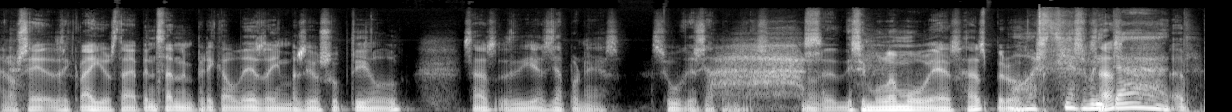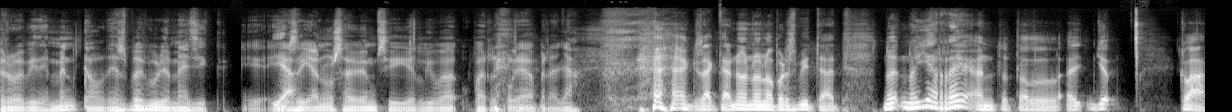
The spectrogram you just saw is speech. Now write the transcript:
A no ser, és clar, jo estava pensant en Pere Caldés a Invasió Subtil, saps? És a dir, és japonès. Segur que és japonès. No, dissimula molt bé, saps? Però, Hòstia, és saps? veritat. Eh, Però, evidentment, Caldés va viure a Mèxic. I, Ja. ja. no sabem si li va, ho va replegar per allà. Exacte, no, no, no, però és veritat. No, no hi ha res en tot el... eh, Jo, clar,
